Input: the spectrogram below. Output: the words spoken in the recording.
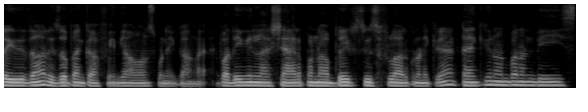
ஸோ, இதுதான் Reserve Bank of India announce பண்ணியிருக்காங்க. பதிவில் நான் ஷேர் பண்ண அப்டேட்ஸ் யூஸ்ஃபுல்லாக இருக்கும்னு நினைக்கிறேன் தேங்க் யூ நண்பா நண்பீஸ்.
